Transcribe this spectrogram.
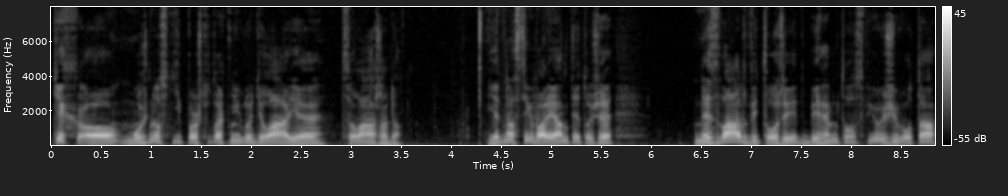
těch eh, možností, proč to tak někdo dělá, je celá řada. Jedna z těch variant je to, že nezvlád vytvořit během toho svého života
